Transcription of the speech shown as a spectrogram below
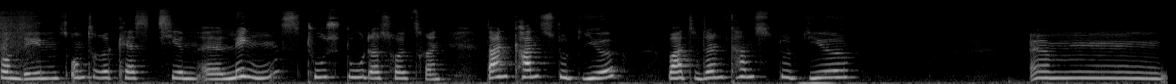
von denen, ins untere Kästchen äh, links, tust du das Holz rein. Dann kannst du dir, warte, dann kannst du dir, ähm,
